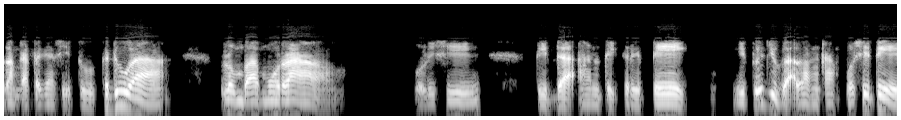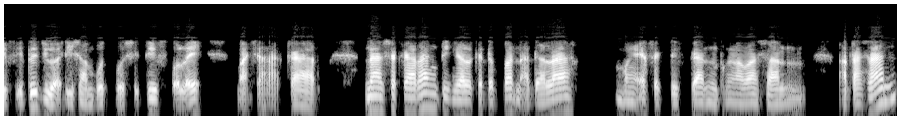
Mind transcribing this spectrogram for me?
Langkah tegas itu. Kedua, lomba mural, polisi tidak anti kritik, itu juga langkah positif, itu juga disambut positif oleh masyarakat. Nah sekarang tinggal ke depan adalah mengefektifkan pengawasan atasan,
